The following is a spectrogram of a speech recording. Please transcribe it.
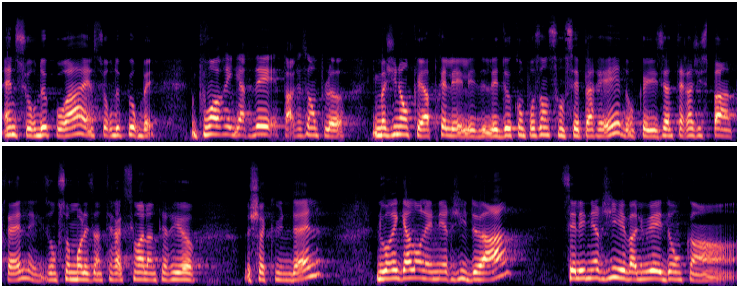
N sur 2 pour A, n sur 2 pour B. Nous pouvons regarder, par exemple, imaginons qu'après les, les, deux composantes sont séparées, donc ils n'interagissent pas entre elles, ils ont seulement les interactions à l'intérieur de chacune d'elles. Nous regardons l'énergie de A, c'est l'énergie évaluée donc en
